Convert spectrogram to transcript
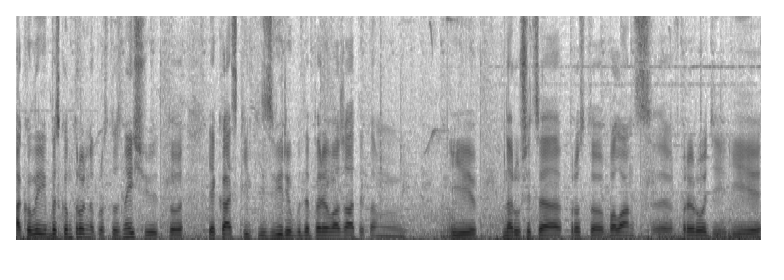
А коли їх безконтрольно просто знищують, то якась кількість звірів буде переважати там і нарушиться просто баланс е, в природі і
